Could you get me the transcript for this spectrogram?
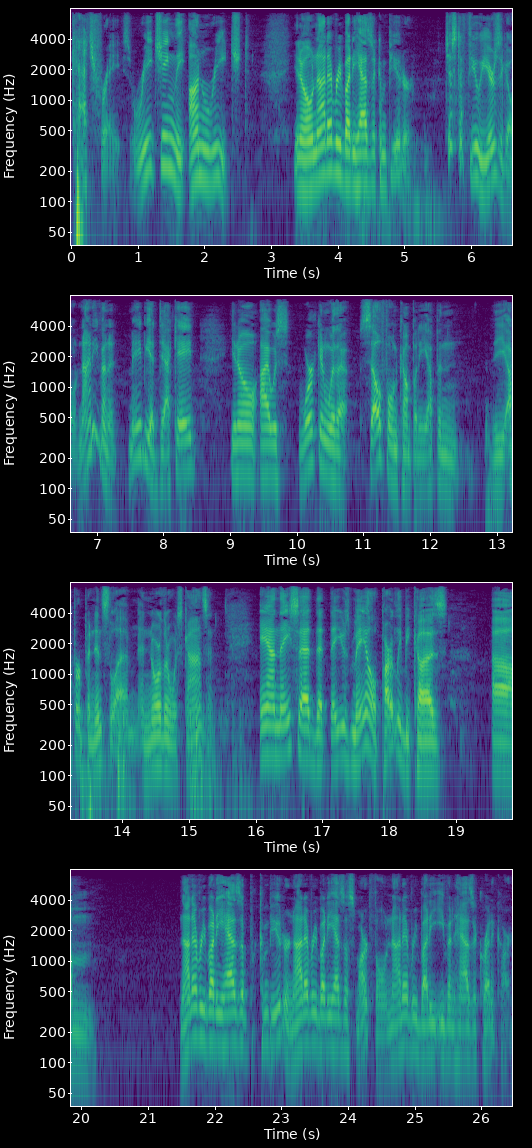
catchphrase. Reaching the unreached. You know, not everybody has a computer. Just a few years ago, not even a maybe a decade, you know, I was working with a cell phone company up in the Upper Peninsula in northern Wisconsin and they said that they use mail partly because um, not everybody has a computer, not everybody has a smartphone, not everybody even has a credit card,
